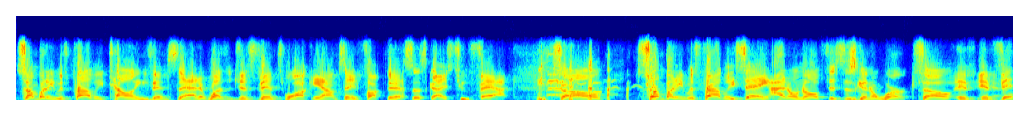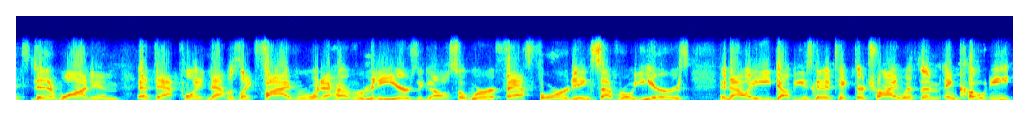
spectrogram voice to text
somebody was probably telling Vince that. It wasn't just Vince walking out and saying, fuck this, this guy's too fat. So somebody was probably saying, I don't know if this is going to work. So if, if Yeah. Vince didn't want him at that point, and that was like five or whatever, however many years ago. So we're fast forwarding several years, and now AEW is going to take their try with him, and Cody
